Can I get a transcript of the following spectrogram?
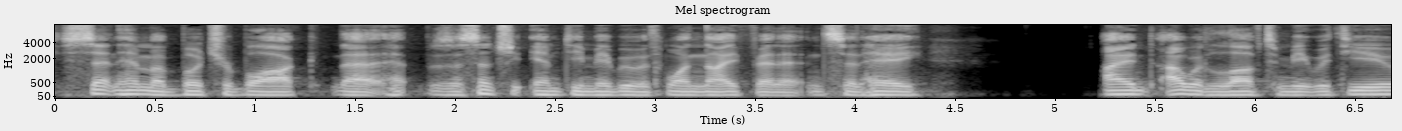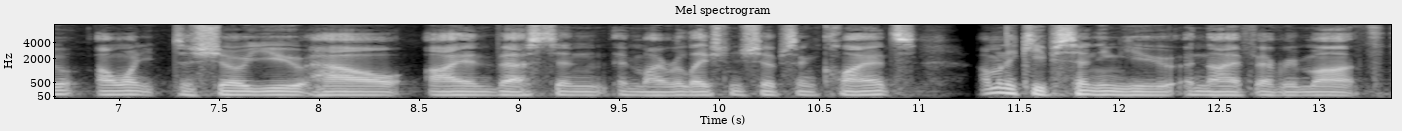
sent him a butcher block that was essentially empty, maybe with one knife in it, and said, "Hey, I I would love to meet with you. I want to show you how I invest in in my relationships and clients. I'm going to keep sending you a knife every month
